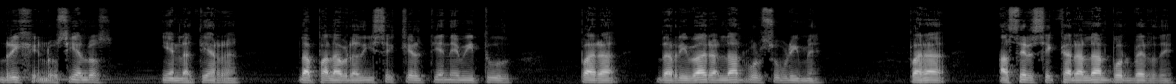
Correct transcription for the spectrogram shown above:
rige en los cielos y en la tierra. La palabra dice que Él tiene virtud para derribar al árbol sublime, para hacer secar al árbol verde,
